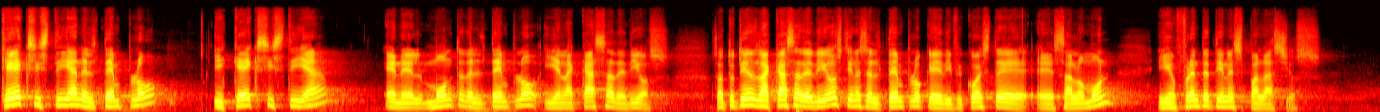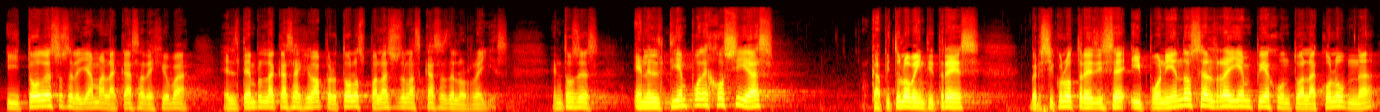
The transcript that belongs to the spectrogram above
¿qué existía en el templo y qué existía en el monte del templo y en la casa de Dios? O sea, tú tienes la casa de Dios, tienes el templo que edificó este eh, Salomón y enfrente tienes palacios. Y todo eso se le llama la casa de Jehová. El templo es la casa de Jehová, pero todos los palacios son las casas de los reyes. Entonces, en el tiempo de Josías, capítulo 23, versículo 3 dice, y poniéndose el rey en pie junto a la columna,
